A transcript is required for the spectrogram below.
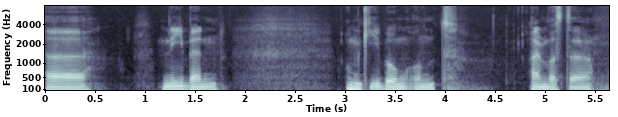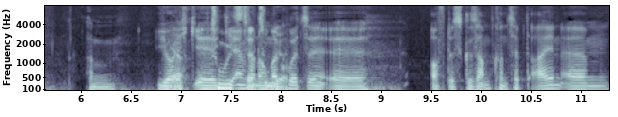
Äh, neben Umgebung und allem, was da an ja, ja ich äh, gehe einfach nochmal kurz äh, auf das Gesamtkonzept ein. Ähm,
